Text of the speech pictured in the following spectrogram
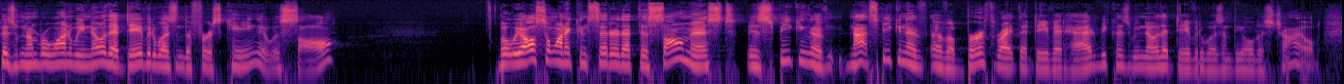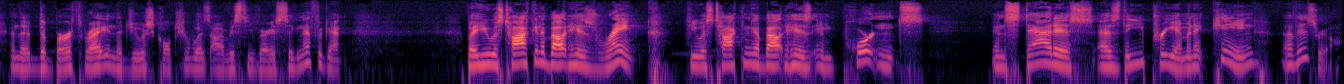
because, number one, we know that David wasn't the first king, it was Saul. But we also want to consider that this psalmist is speaking of, not speaking of, of a birthright that David had, because we know that David wasn't the oldest child. And the, the birthright in the Jewish culture was obviously very significant. But he was talking about his rank, he was talking about his importance and status as the preeminent king of Israel.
